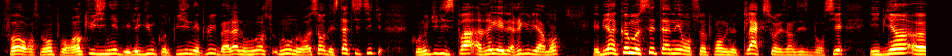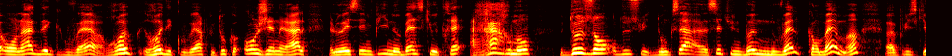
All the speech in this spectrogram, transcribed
forts en ce moment pour cuisiner des légumes qu'on ne cuisinait plus. Ben là, nous, nous, on nous ressort des statistiques qu'on n'utilise pas régulièrement. Eh bien, comme cette année, on se prend une claque sur les indices boursiers, eh bien, euh, on a découvert, redécouvert plutôt qu'en général, le S&P ne baisse que très rarement deux ans de suite. Donc ça, euh, c'est une bonne nouvelle quand même, hein, euh, puisque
